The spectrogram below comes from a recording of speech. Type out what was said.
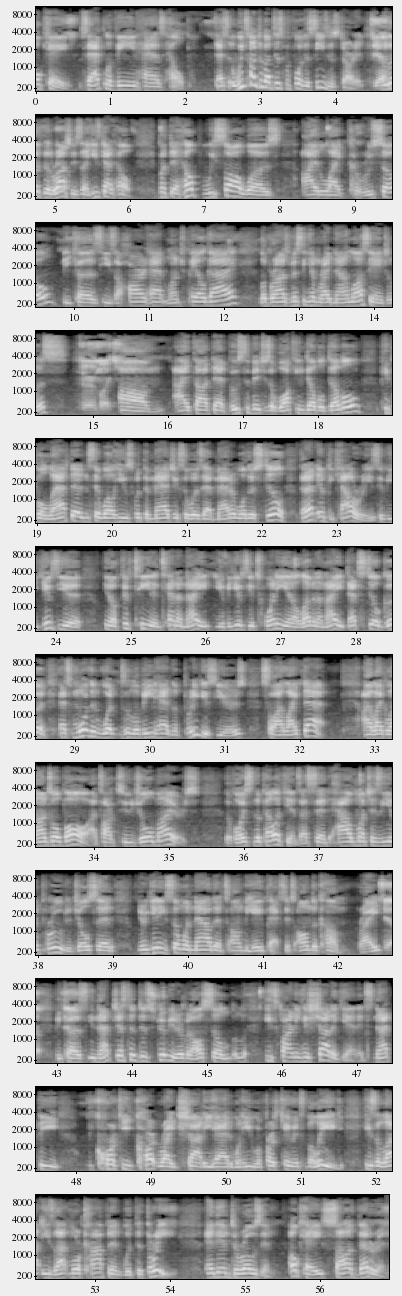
okay, Zach LaVine has help. That's we talked about this before the season started. Yeah. We looked at the roster. He's like, he's got help, but the help we saw was I like Caruso because he's a hard hat lunch pail guy. LeBron's missing him right now in Los Angeles. Very much. Um, I thought that Vucevic is a walking double double. People laughed at it and said, "Well, he was with the Magic, so what does that matter?" Well, they're still they're not empty calories. If he gives you, you know, 15 and 10 a night, if he gives you 20 and 11 a night, that's still good. That's more than what LaVine had in the previous years. So I like that. I like Lonzo Ball. I talked to Joel Meyers, the voice of the Pelicans. I said, "How much has he improved?" And Joel said, "You're getting someone now that's on the apex. It's on the come, right? Yeah. Because not just a distributor, but also he's finding his shot again. It's not the quirky Cartwright shot he had when he first came into the league. He's a lot. He's a lot more confident with the three. And then DeRozan. okay, solid veteran.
